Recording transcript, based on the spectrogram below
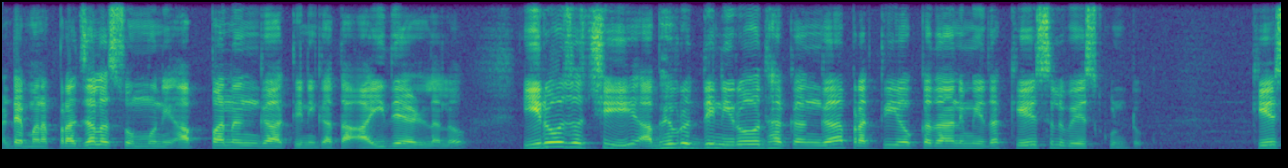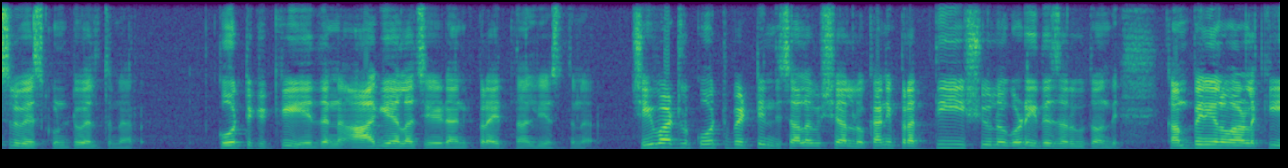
అంటే మన ప్రజల సొమ్ముని అప్పనంగా తిని గత ఐదేళ్ళలో ఈరోజు వచ్చి అభివృద్ధి నిరోధకంగా ప్రతి ఒక్క దాని మీద కేసులు వేసుకుంటూ కేసులు వేసుకుంటూ వెళ్తున్నారు. కోర్టుకి ఏదైనా ఆగేలా చేయడానికి ప్రయత్నాలు చేస్తున్నారు. చీవాట్లు కోర్టు పెట్టింది చాలా విషయాల్లో కానీ ప్రతి ఇష్యూలో కూడా ఇదే జరుగుతోంది. కంపెనీల వాళ్ళకి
